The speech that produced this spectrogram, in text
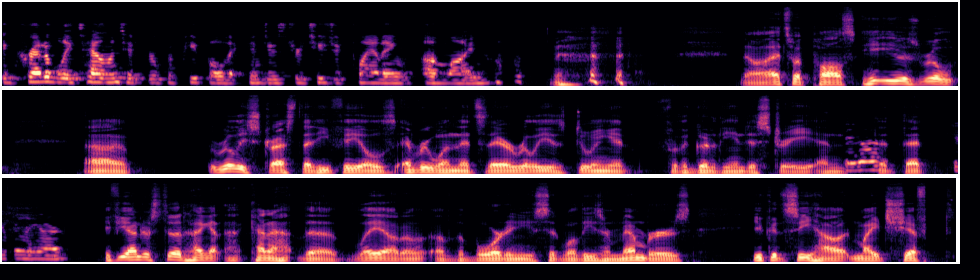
incredibly talented group of people that can do strategic planning online. no, that's what Paul. He, he was real, uh, really stressed that he feels everyone that's there really is doing it for the good of the industry, and that that they really are if you understood how kind of the layout of, of, the board and you said, well, these are members, you could see how it might shift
